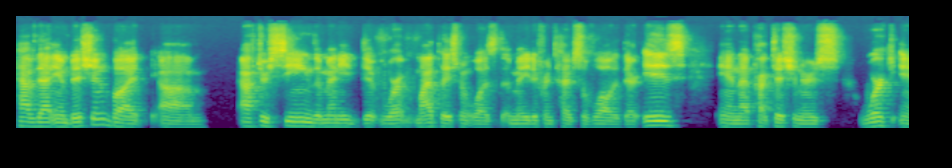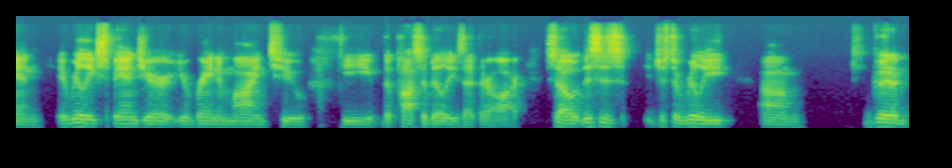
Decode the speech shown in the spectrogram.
have that ambition, but um, after seeing the many where my placement was the many different types of law that there is and that practitioners work in it really expands your your brain and mind to the the possibilities that there are so this is just a really um, good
